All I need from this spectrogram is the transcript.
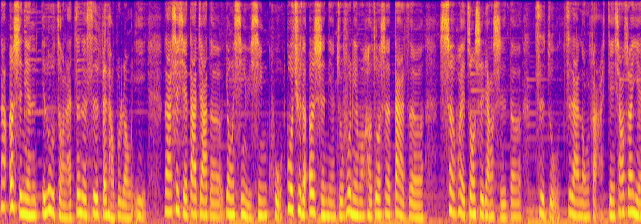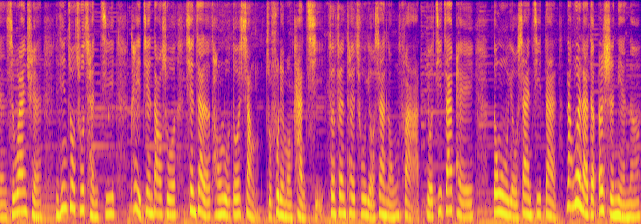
那二十年一路走来真的是非常不容易。那谢谢大家的用心与辛苦。过去的二十年，主妇联盟合作社带着社会重视粮食的自主、自然农法、减硝酸盐、食物安全，已经做出成绩。可以见到说，现在的通路都向主妇联盟看齐，纷纷推出友善农法、有机栽培、动物友善鸡蛋。那未来的二十年呢，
